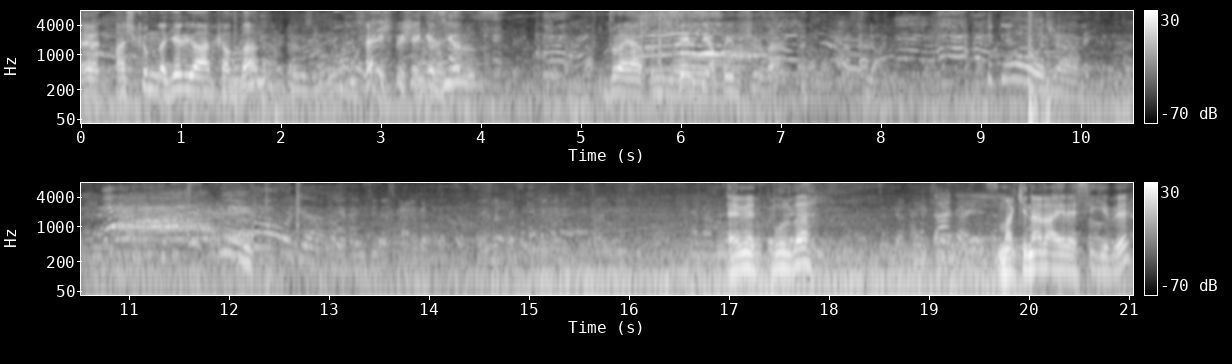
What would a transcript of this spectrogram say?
Evet aşkım da geliyor arkamdan. Peş peşe geziyoruz. Dur hayatım bir selfie yapayım şurada. Evet burada makine dairesi gibi.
